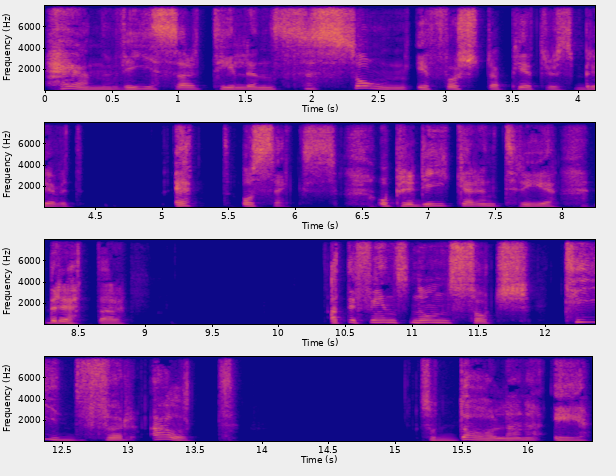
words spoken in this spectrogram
hänvisar till en säsong i första Petrusbrevet 1 och 6 och predikaren 3 berättar att det finns någon sorts tid för allt. Så dalarna är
